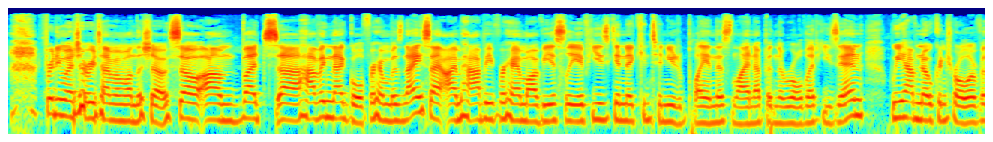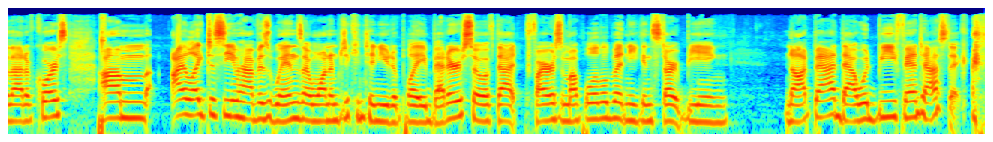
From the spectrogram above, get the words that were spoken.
pretty much every time I'm on the show. So, um, but uh, having that goal for him was nice. I, I'm happy for him. Obviously, if he's going to continue to play in this lineup in the role that he's in, we have no control over that, of course. Um, I like to see him have his wins. I want him to continue to play better. So if that fires him up a little bit and he can start being not bad, that would be fantastic.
